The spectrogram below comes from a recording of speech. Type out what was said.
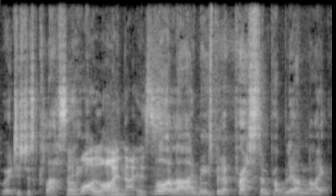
which is just classic. so what a line that is. What a line! I mean, he's been at Preston probably on like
